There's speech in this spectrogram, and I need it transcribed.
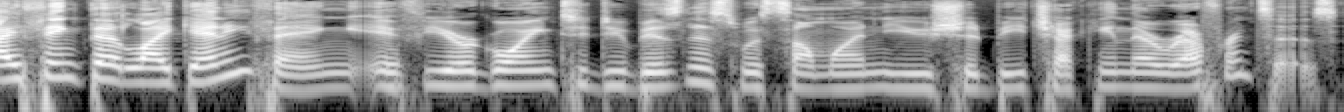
I think that, like anything, if you're going to do business with someone, you should be checking their references.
